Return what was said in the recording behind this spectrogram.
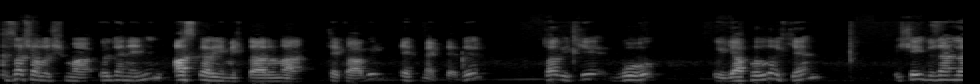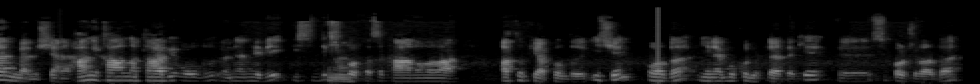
kısa çalışma ödeneğinin asgari miktarına tekabül etmektedir. Tabii ki bu yapılırken şey düzenlenmemiş. Yani hangi kanuna tabi olduğu önemli değil. İşsizlik sigortası kanununa atıf yapıldığı için orada yine bu kulüplerdeki e, sporcularda,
